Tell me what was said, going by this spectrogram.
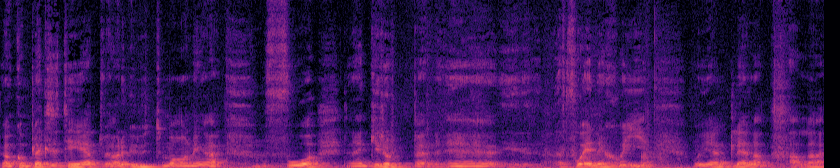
vi har komplexitet, vi har utmaningar. Att få den här gruppen, eh, att få energi. Och egentligen att alla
